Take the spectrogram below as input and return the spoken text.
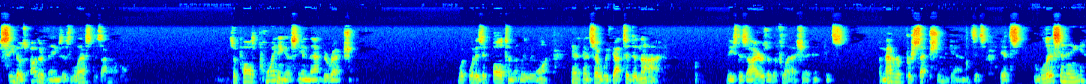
see those other things as less desirable. So Paul's pointing us in that direction. What, what is it ultimately we want? And, and so we've got to deny these desires of the flesh. It's a matter of perception again. It's, it's, it's listening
